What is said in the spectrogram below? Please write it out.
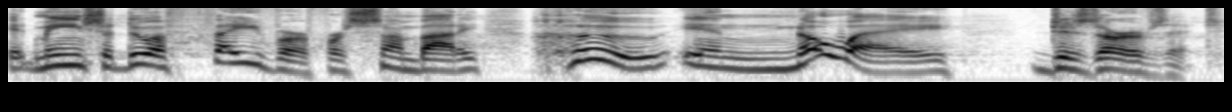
It means to do a favor for somebody who in no way deserves it.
